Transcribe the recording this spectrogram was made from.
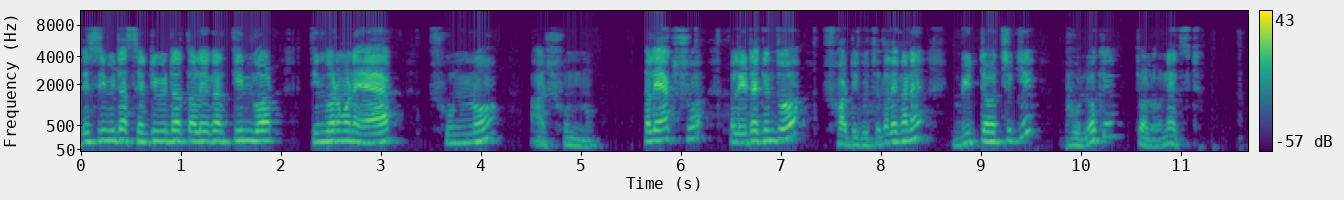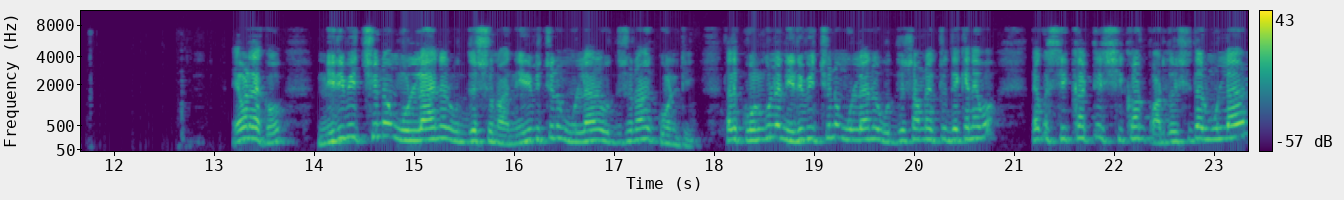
ডেসিমিটার, সেন্টিমিটার, তাহলে এখানে তিন ঘর। তিন ঘর মানে এক, শূন্য আর শূন্য। তাহলে একশো, তাহলে এটা কিন্তু সঠিক হচ্ছে। তাহলে এখানে বিটটা হচ্ছে কি? ভুল। ওকে, চলো নেক্সট এবার দেখো, নির্বিচ্ছিন্ন মূল্যায়নের উদ্দেশ্য নয়। নির্বিচ্ছিন্ন মূল্যায়নের উদ্দেশ্য নয় কোনটি? তাহলে কোনগুলো নির্বিচ্ছিন্ন মূল্যায়নের উদ্দেশ্য আমরা একটু দেখে নেব। দেখো, শিক্ষার্থীর শিখন পারদর্শিতার মূল্যায়ন,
